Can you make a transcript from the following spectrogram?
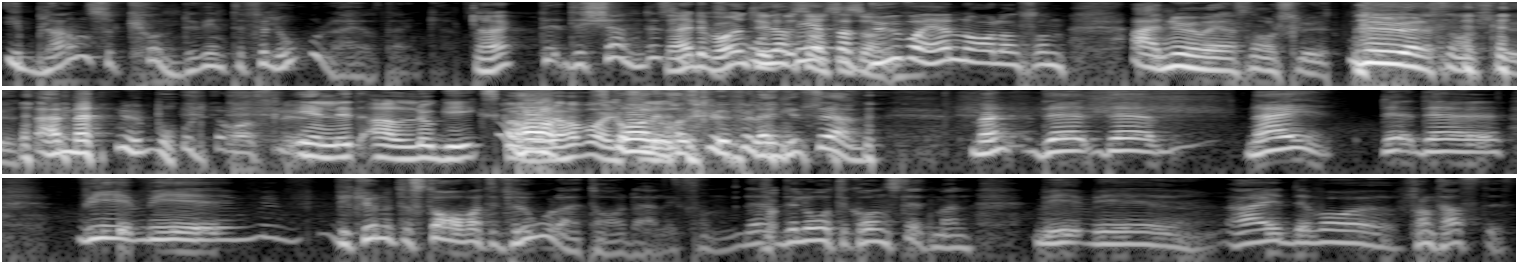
ibland så kunde vi inte förlora helt enkelt. Nej. Det, det kändes Nej, det var en Och jag typisk vet att du var en av dem som... Nej, nu är det snart slut. Nu är det snart slut. Nej, men nu borde det vara slut. Enligt all logik skulle det ha Ja, varit ska det slut. vara slut för länge sedan. Men det... det nej, det... det vi, vi, vi kunde inte stava till förlora ett tag där liksom. Det, det låter konstigt men vi, vi... Nej, det var fantastiskt.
